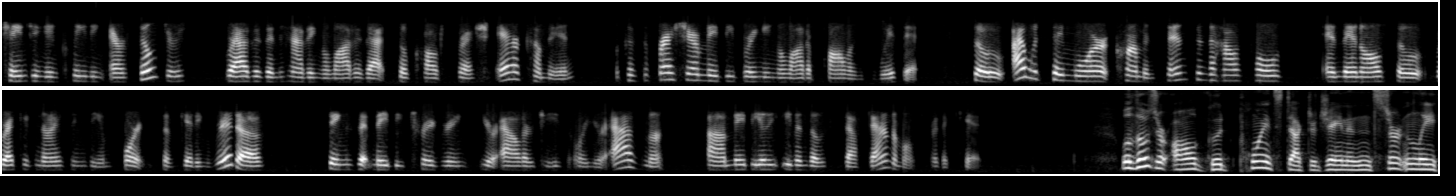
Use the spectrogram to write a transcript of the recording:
changing and cleaning air filters rather than having a lot of that so called fresh air come in because the fresh air may be bringing a lot of pollens with it. So I would say more common sense in the household and then also recognizing the importance of getting rid of things that may be triggering your allergies or your asthma, uh, maybe even those stuffed animals for the kids. Well, those are all good points, Dr. Jane, and certainly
